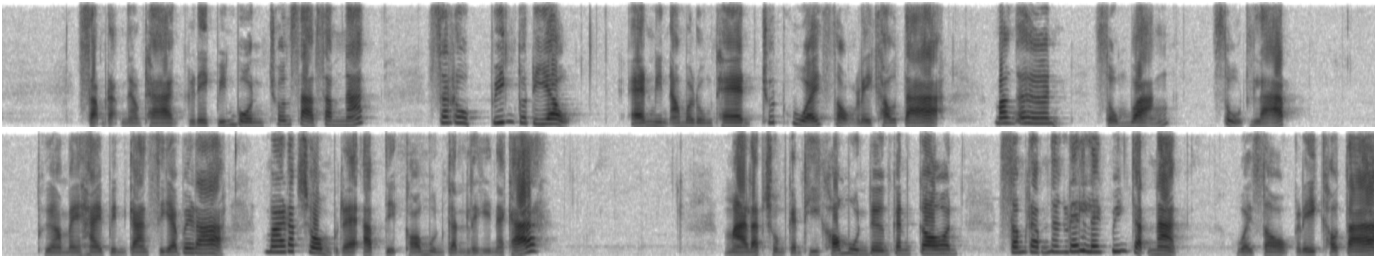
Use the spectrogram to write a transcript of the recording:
2568 สำหรับแนวทางเลขวิ่งบนชน3สำนัก สรุปวิ่งตัวเดียว แอดมินเอามาลงแทนชุดหวย2เลขเข้าตา บังเอิญ สมหวัง สูตรลับ เพื่อไม่ให้เป็นการเสียเวลามารับชมและอัปเดตข้อมูลกันเลยนะคะ มารับชมกันที่ข้อมูลเดิมกันก่อนสำหรับนางเล่นเล็กวิ่งจัดหนัก ไวซอกเลขเข้าตา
